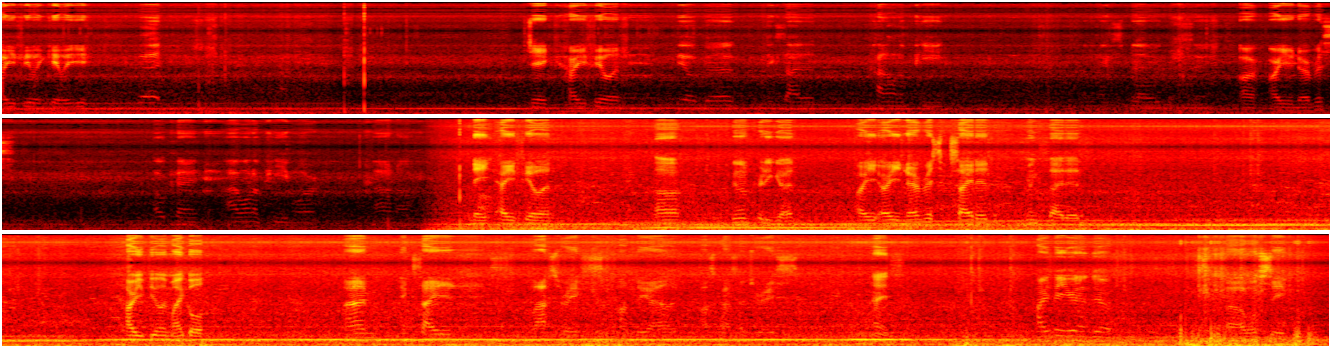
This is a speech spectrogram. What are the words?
How you feeling, Kaylee? Good. Jake, how you feeling? Feel good. Excited. Kind of want to pee. I'm gonna explode soon. Are, are you nervous? Okay. I want to pee more. I don't know. Nate, how you feeling? Uh, feeling pretty good. Are you, are you nervous, excited? I'm excited. How are you feeling, Michael? I'm excited. Last race on the island, last cross country race. Nice. How do you think you're gonna do? Uh, we'll see.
